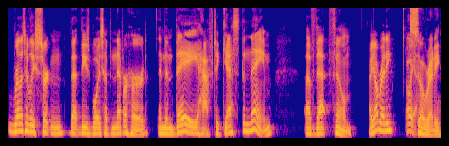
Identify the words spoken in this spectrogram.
relatively certain that these boys have never heard, and then they have to guess the name of that film. Are y'all ready? Oh, yeah. So ready.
